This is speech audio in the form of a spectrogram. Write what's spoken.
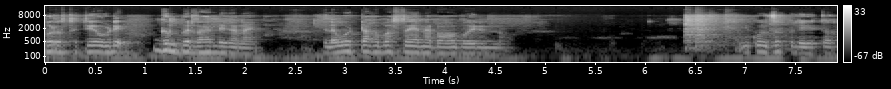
परिस्थिती एवढे गंभीर झाली का नाही? तिला ओट टाका बसता येणार भावा बहिणींना. इकून झोपले इथं.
